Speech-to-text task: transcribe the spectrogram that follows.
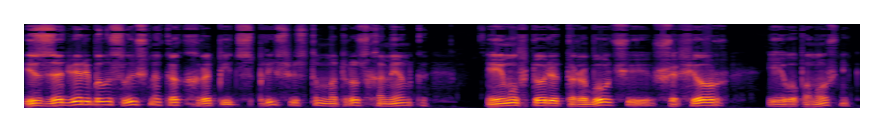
Из-за двери было слышно, как храпит с присвистом матрос Хоменко, и ему вторят рабочие, шофер и его помощник.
